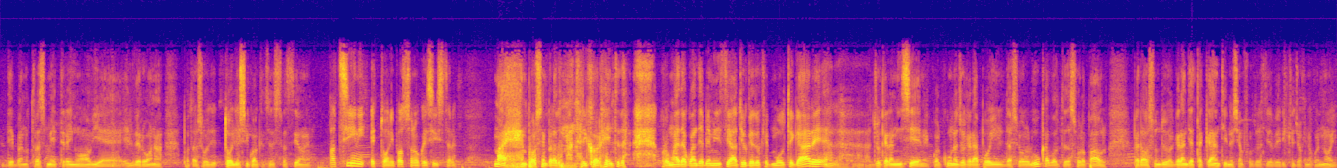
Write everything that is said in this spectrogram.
debbano trasmettere ai nuovi e il Verona potrà solo togliersi qualche soddisfazione. Pazzini e Toni possono coesistere? Ma è un po' sempre la domanda ricorrente, da, ormai da quando abbiamo iniziato. Io credo che molte gare eh, giocheranno insieme, qualcuna giocherà poi da solo Luca, a volte da solo Paolo, però sono due grandi attaccanti e noi siamo fortunati di avere che giochino con noi.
